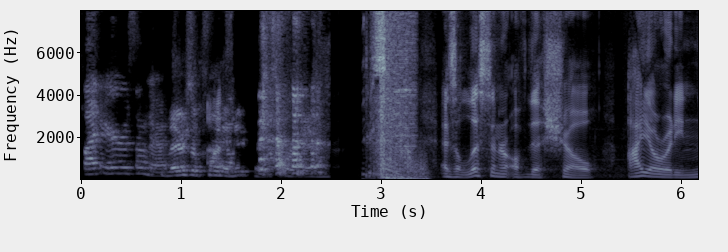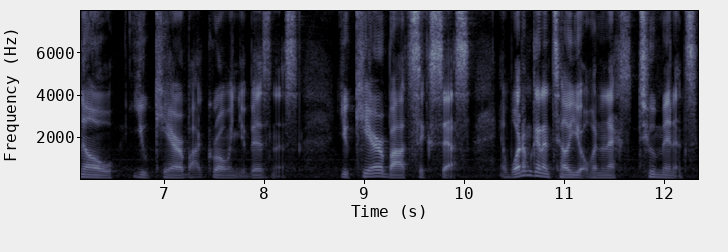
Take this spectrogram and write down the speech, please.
fly to Arizona. there's a point of difference for you. As a listener of this show, I already know you care about growing your business. You care about success. And what I'm going to tell you over the next two minutes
